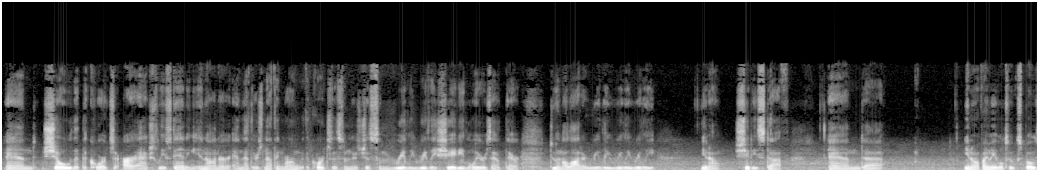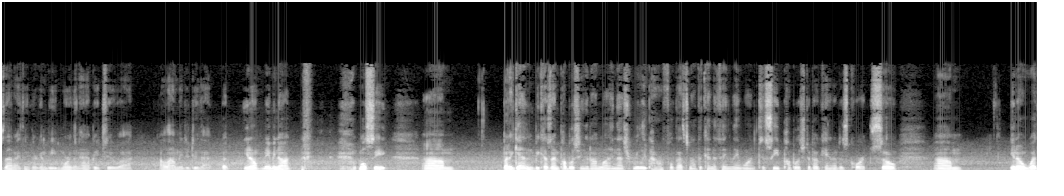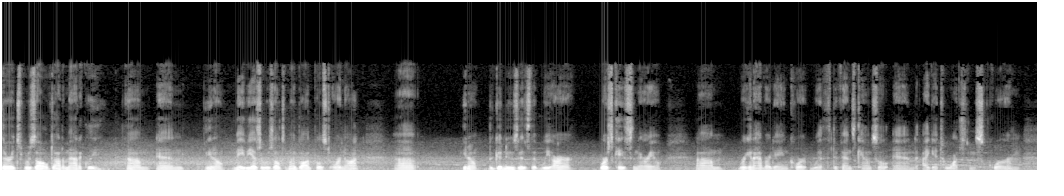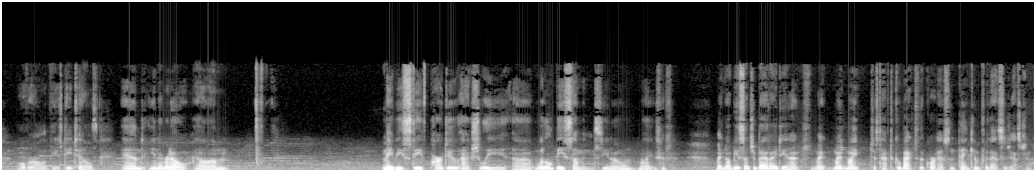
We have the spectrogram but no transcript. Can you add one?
and show that the courts are actually standing in honor and that there's nothing wrong with the court system. There's just some really, really shady lawyers out there doing a lot of really, really, really, you know, shitty stuff. And, uh, you know, if I'm able to expose that, I think they're going to be more than happy to uh, allow me to do that. But, you know, maybe not. we'll see. Um, but again, because I'm publishing it online, that's really powerful. That's not the kind of thing they want to see published about Canada's courts. So, um, you know, whether it's resolved automatically, um, and you know, maybe as a result of my blog post or not, uh, you know, the good news is that we are, worst case scenario, um, we're going to have our day in court with defense counsel, and I get to watch them squirm over all of these details. And you never know. Um, maybe Steve Pardue actually uh, will be summoned. You know, might not be such a bad idea. Might, might, might just have to go back to the courthouse and thank him for that suggestion.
